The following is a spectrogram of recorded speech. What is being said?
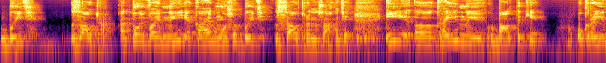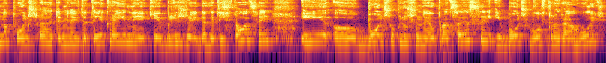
быть заўтра от той войны якая можа быть заўтра на захадзе і э, краіны балтыкі Украіна Польша это менавіта тыя краіны якія бліжэй да гэтай сітуацыі і э, больш уключаныя ў працэсы і больш востра рэагуюць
